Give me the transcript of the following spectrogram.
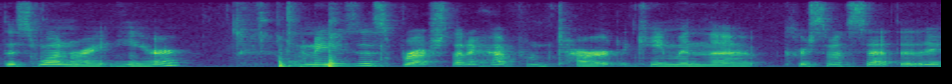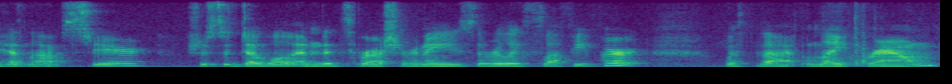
this one right here. I'm going to use this brush that I have from Tarte. It came in the Christmas set that they had last year. It's just a double-ended brush. I'm going to use the really fluffy part with that light brown.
